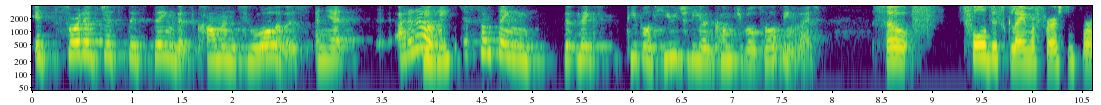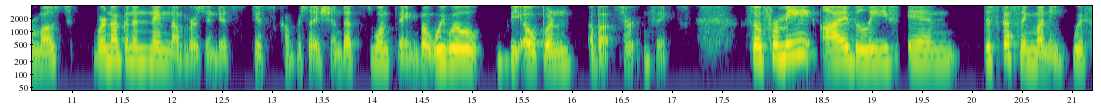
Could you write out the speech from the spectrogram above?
it's sort of just this thing that's common to all of us, and yet I don't know. Mm-hmm. It's just something that makes people hugely uncomfortable talking about. So, full disclaimer first and foremost we're not going to name numbers in this this conversation. That's one thing but we will be open about certain things. So for me i believe in discussing money with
